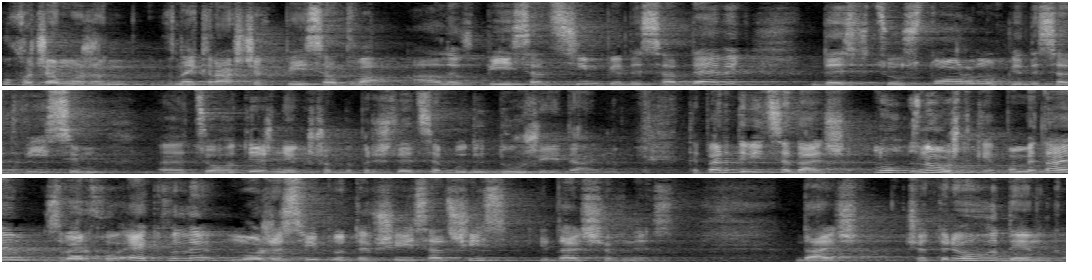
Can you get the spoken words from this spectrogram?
Ну, хоча, може, в найкращих 52, але в 57-59, десь в цю сторону, 58 е, цього тижня, якщо би прийшли, це буде дуже ідеально. Тепер дивіться далі. Ну, знову ж таки, пам'ятаємо, зверху еквіли може свіпнути в 66 і далі вниз. Далі, 4 годинка.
